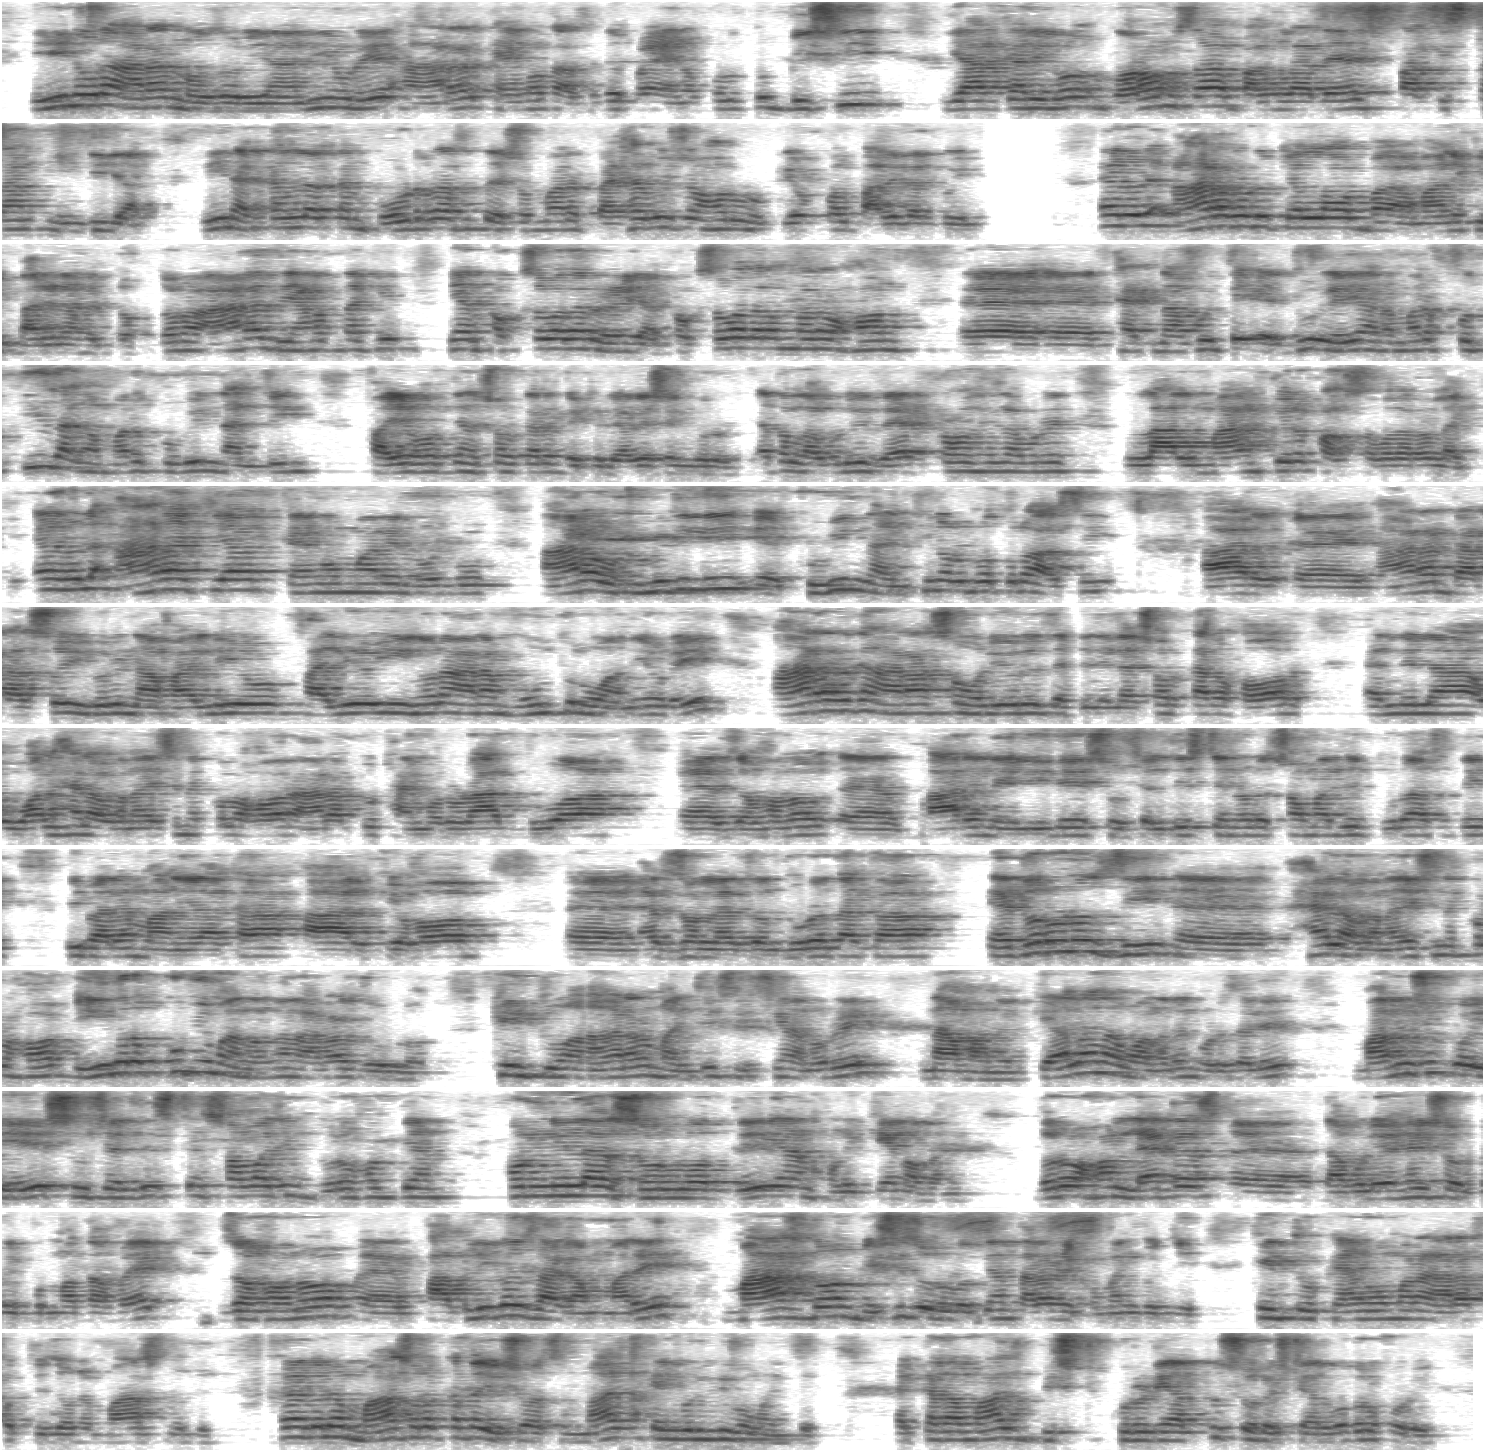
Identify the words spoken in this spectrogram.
ইনোরা আরার নজরিয়া আনি ওরে আরার খেঙত আছে পায় এনকল তো বেশি ইয়াদকারী গরম সা বাংলাদেশ, পাকিস্তান ইন্ডিয়া ইন একান বর্ডার আছে দেশ মানে বেশাবি শহর রুকিয়কল বাড়িদার কই কি বাড়ি না হইতো ধরো আর জিয়ানত নাকি ইয়ান কক্সবাজার এরিয়া কক্সবাজার আমার হন ঠেকনা হইতে দূর এরিয়া আমার প্রতি জায়গা আমার কোভিড নাইন্টিন ফাইভ হদ্যান সরকারে দেখে দেওয়া সিঙ্গুর এত লাগুলি রেড ক্রস হিসাবে লাল মার্ক করে কক্সবাজারও লাগছে এমন হলে আরা কি আর ক্যাং মারে নইব আরা অটোমেটিকলি কোভিড নাইন্টিনের বতর আসি আর আরা ডাটা সই করি না, ফাইলিও ফাইলিও ইনরা আরা মন তো নোয়ানিও রে আরা আরা সলিও রে জেনিলা সরকার হর এনিলা ওয়াল হেল অর্গানাইজেশন কল হর আরা তো টাইমর রাত দুয়া যখন বারে নেলিলে সোশ্যাল ডিস্টেন্স সমাজে দূরে আসতে এবারে মানি রাখা আর কি হোক একজন একজন দূরে থাকা, এ ধরনের যে হেল অর্গানাইজেশন কল হর ইনর খুবই মানগান আর জরুরত কিন্তু আর আর মানছে সিসি আনরে না মানে কেলা না মানে ঘটে চাইলে মানুষ কয়ে সোশ্যাল ডিস্টেন্স সামাজিক দূরত্ব হন্নিলা জরুরত দিয়ে আন হনি কে নজানে ধরো হন লেটেস্ট ডাব্লিউএইচ রিপোর্ট মোতাবেক যখন পাবলিকের জায়গা মারে, মাছ দন বেশি জরুরত তারা রিকমেন্ড করছে। কিন্তু কেন মারা আরা প্রতি জনে মাছ নদী হ্যাঁ মাছ ওর একটা ইস্যু আছে, মাছ কেন করে দিব মানছে। একটা মাছ বিশ কুড়ি টিয়ার তো চল্লিশ টিয়ার বদল করি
